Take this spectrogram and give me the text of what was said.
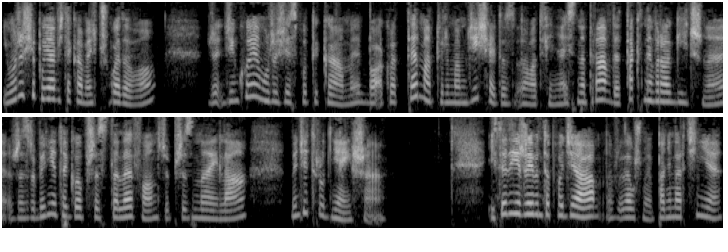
I może się pojawić taka myśl przykładowo, że dziękuję mu, że się spotykamy, bo akurat temat, który mam dzisiaj do załatwienia jest naprawdę tak newralgiczny, że zrobienie tego przez telefon czy przez maila będzie trudniejsze. I wtedy, jeżeli bym to powiedziała, załóżmy, Panie Marcinie,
